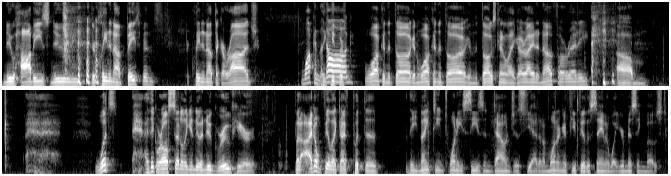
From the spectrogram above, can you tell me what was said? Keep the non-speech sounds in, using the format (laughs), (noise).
new hobbies, new. (laughs) they're cleaning out basements. They're cleaning out the garage. Walking the dog. Walking the dog and walking the dog, and the dog's kind of like, "All right, enough already." (laughs) um, (sighs) what's? I think we're all settling into a new groove here, but I don't feel like I've put the the 1920 season down just yet, and I'm wondering if you feel the same and what you're missing most.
